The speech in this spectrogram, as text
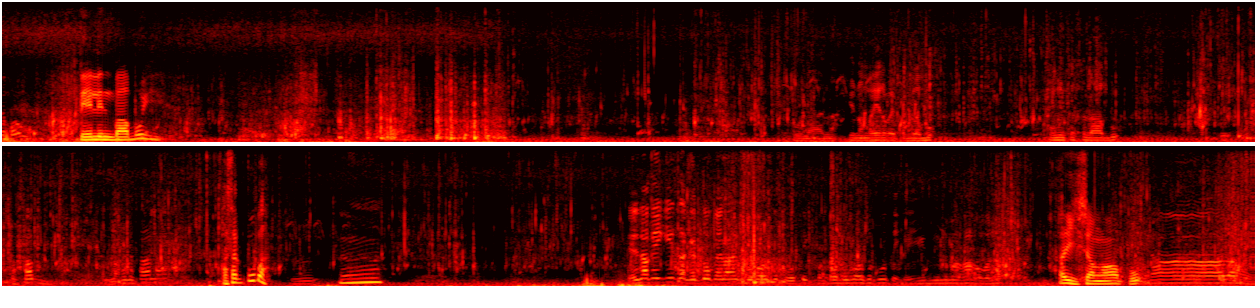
sa baw? tilin baboy. Wala na. Yun ang mahirap ay paglabo. Pumunta sa labo. Pasag. Laki na sana. Kasag po ba? Hmm. Ah, Eh nakikita ganito, kailangan bumaw sa putik. Pagka bumaw sa putik, eh hindi na makakawala. Ay, siya nga po. Na eh.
